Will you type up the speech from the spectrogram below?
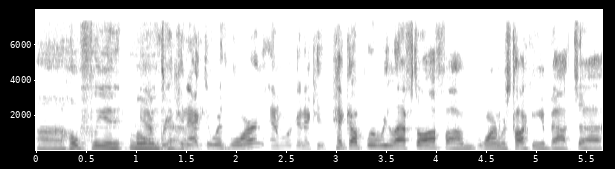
uh, hopefully momentarily. Yeah, reconnected with Warren, and we're going to pick up where we left off. Um, Warren was talking about, uh,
